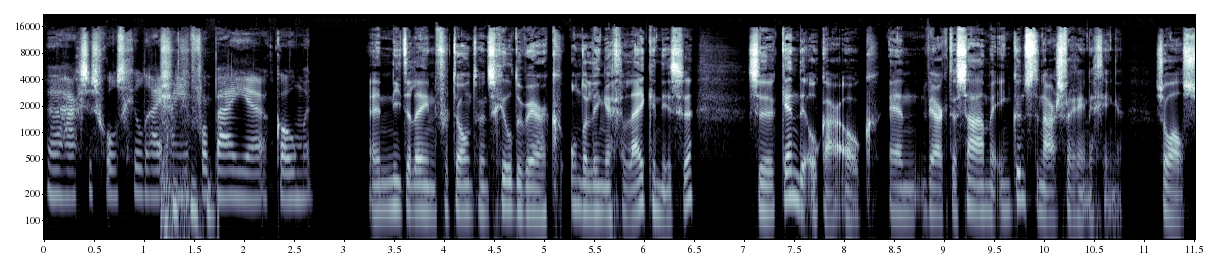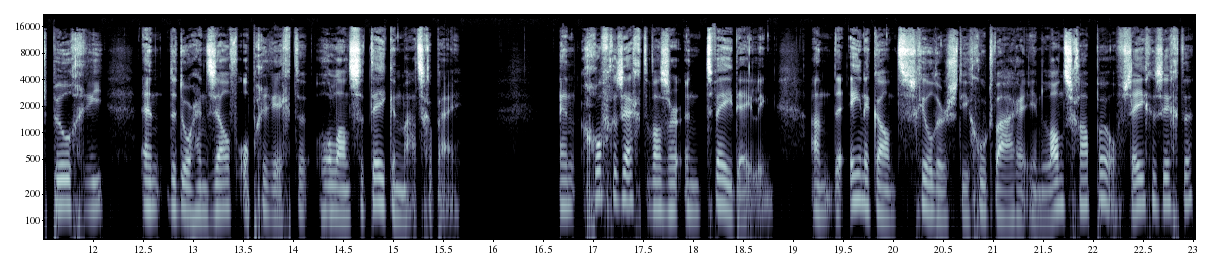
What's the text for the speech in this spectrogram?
uh, Haagse schoolschilderij aan je voorbij uh, komen. En niet alleen vertoont hun schilderwerk onderlinge gelijkenissen, ze kenden elkaar ook en werkten samen in kunstenaarsverenigingen zoals Spulgri en de door hen zelf opgerichte Hollandse tekenmaatschappij. En grof gezegd was er een tweedeling. Aan de ene kant schilders die goed waren in landschappen of zeegezichten,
